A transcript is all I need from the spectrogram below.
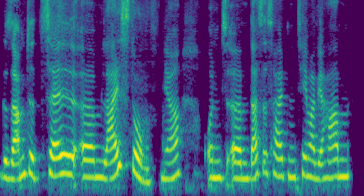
gesamte Zellleistung, ähm, ja. Und ähm, das ist halt ein Thema. Wir haben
